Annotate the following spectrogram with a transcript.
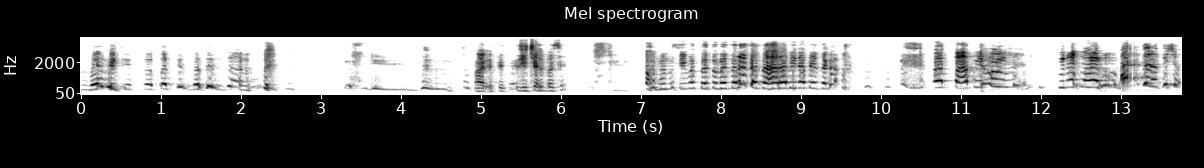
मैं भी कितना बदकिस्मत इंसान हूँ। तुम्हारे पिताजी चल बसे। और मैं मुसीबत में तुम्हें जरा सा सहारा भी ना दे सका। मैं पापी हूँ गुनहगार हूँ। बस करो किशोर।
